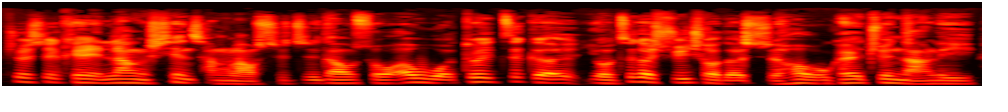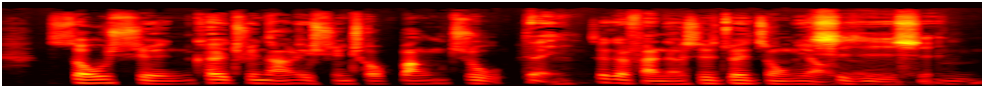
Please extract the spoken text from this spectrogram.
就是可以让现场老师知道说，哦，我对这个有这个需求的时候，我可以去哪里搜寻，可以去哪里寻求帮助。对，这个反而是最重要的。是是是。嗯，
